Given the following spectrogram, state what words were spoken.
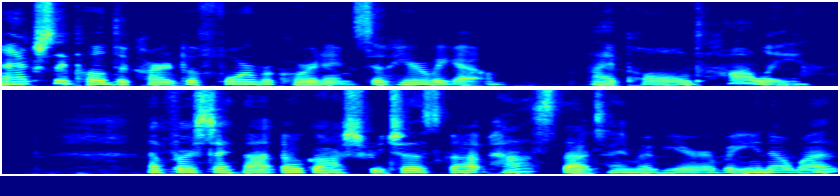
I actually pulled the card before recording, so here we go. I pulled Holly. At first, I thought, oh gosh, we just got past that time of year, but you know what?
